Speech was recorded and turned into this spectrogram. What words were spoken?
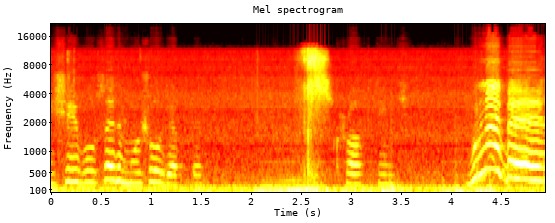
Bir şey bulsaydım hoş olacaktı. Crafting. Bu ne be?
